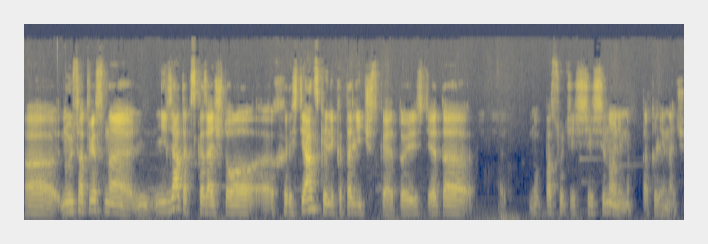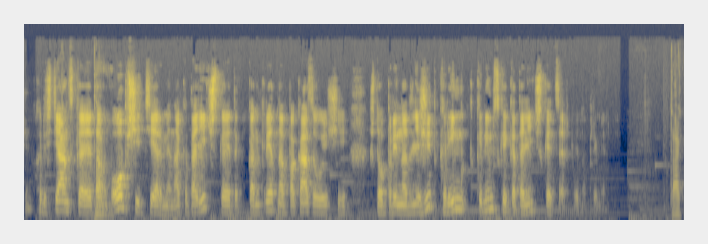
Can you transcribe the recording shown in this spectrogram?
А, ну и, соответственно, нельзя так сказать, что э, христианское или католическое, то есть это ну, по сути, синонимы, так или иначе. Христианское это да. общий термин, а католическое это конкретно показывающий, что принадлежит к, Рим, к римской католической церкви, например. Так,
